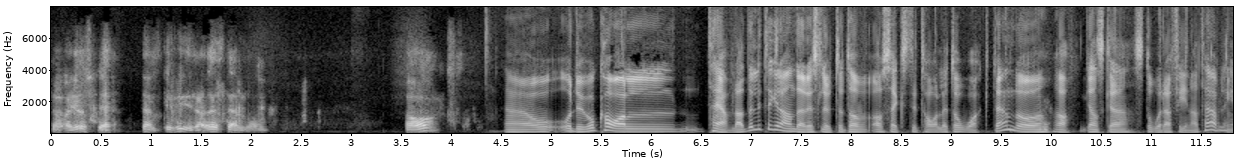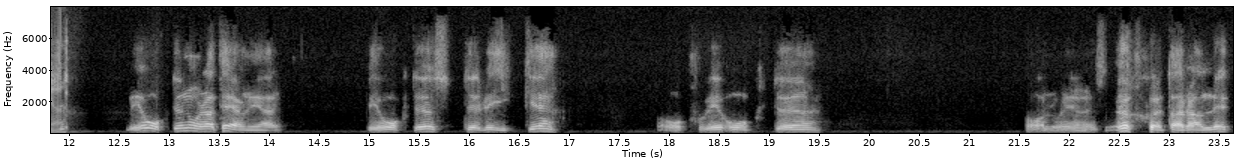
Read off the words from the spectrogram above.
ja just det. 54, det stämmer. Ja, och, och du och Carl tävlade lite grann där i slutet av, av 60-talet och åkte ändå ja, ganska stora fina tävlingar. vi åkte några tävlingar. Vi åkte Österrike och vi åkte? Östgötarallyt.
